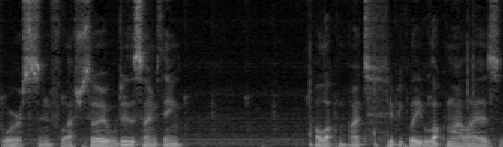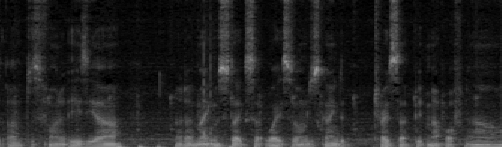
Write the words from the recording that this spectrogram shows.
for us in Flash. So we'll do the same thing. I'll lock, I typically lock my layers, I just find it easier. I don't make mistakes that way, so I'm just going to trace that bitmap off now.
